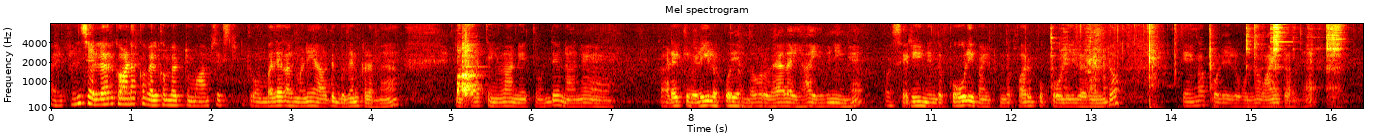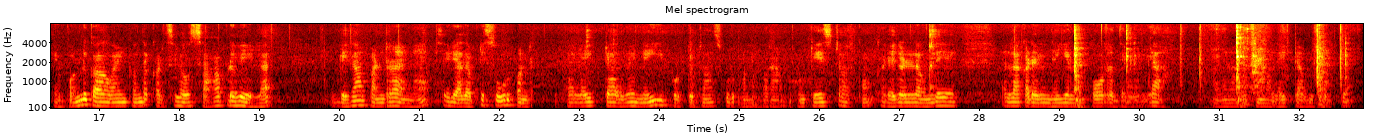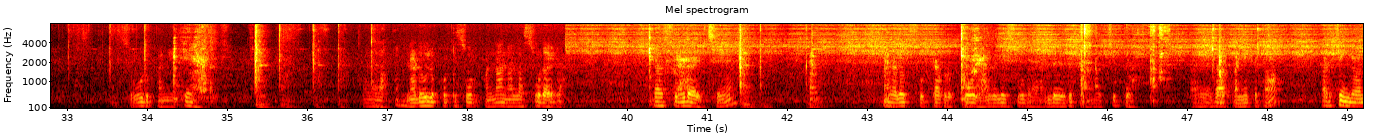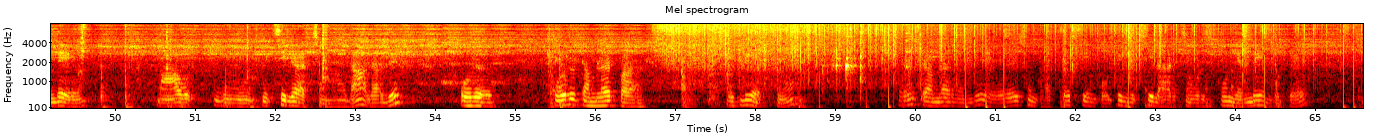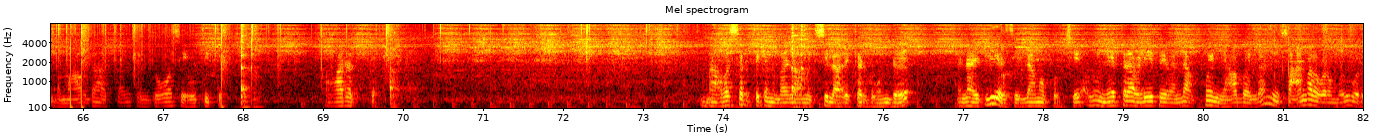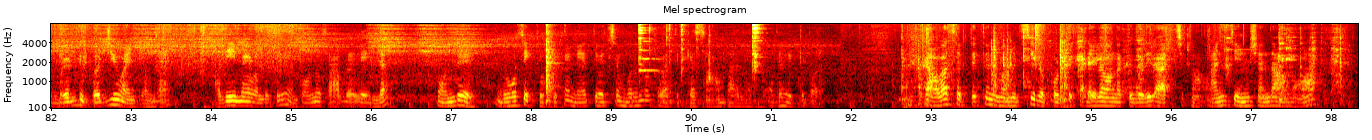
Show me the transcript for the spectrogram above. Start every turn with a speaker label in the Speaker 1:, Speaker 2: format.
Speaker 1: Hi friends எல்லாருக்கும் வணக்கம். Welcome back to mom சிக்ஸ்டிக்கு ஒன்பதே கால் மணி ஆகுது புதன்கிழமை பார்த்தீங்களா நேற்று வந்து நான் கடைக்கு வெளியில் போயிருந்த ஒரு வேலையா ஈவினிங்கு இப்போ சரி இந்த போலி வாங்கிட்டு வந்த பருப்பு போலியில் ரெண்டும் தேங்காய் போலியில் ஒன்று வாங்கிட்டு வந்தேன். என் பொண்ணுக்காக வாங்கிட்டு வந்தால் கடைசியில் சாப்பிடவே இல்லை. இப்படி தான் பண்ணுறா என்ன? சரி அதை அப்படி சூடு பண்ணுறேன் லைட்டாக அதில் நெய் போட்டு தான் சூடு பண்ண போகிறேன் அப்புறம் டேஸ்ட்டாக இருக்கும். கடைகளில் வந்து எல்லா கடையிலும் நெய்யெல்லாம் போடுறது இல்லையா? அதனால் சும்மா லைட்டாக அப்படி போட்டு சூடு பண்ணிவிட்டு அதெல்லாம் நடுவில் போட்டு சூடு பண்ணால் நல்லா சூடாயிடும். நல்லா சூடாயிடுச்சு. அந்தளவுக்கு சுட்டாக கூட போதும். அதிலே சூடாக வந்து எடுத்து வச்சுட்டு அதை இதாக பண்ணிக்கிட்டோம். அடுத்து இங்கே வந்து மாவு மிக்சியிலே அரைச்ச மாவு தான் அதாவது ஒரு ஒரு டம்ளர் ப இட்லி அரைச்சோம் ஒரு டம்ளர் வந்து ரேஷன் பச்சரிசியும் போட்டு மிக்சியில் அரைச்சேன். ஒரு ஸ்பூன் வெந்தயம் போட்டு. இந்த மாவு தான் இருக்காது கொஞ்சம் தோசையை ஊற்றிட்டு காரத்தை. நம்ம அவசரத்துக்கு இந்த மாதிரி நான் மிக்சியில் அரைக்கிறது உண்டு. ஏன்னா இட்லி அரிசி இல்லாமல் போச்சு. அதுவும் நேத்திரா வெளியே போய் வந்து அப்பவும் ஞாபகம் இல்லை. நீ சாயங்காலம் வரும்போது ஒரு ப்ரெட்டு பஜ்ஜியும் வாங்கிட்டு வந்தேன். அதையுமே வந்துட்டு என் பொண்ணு சாப்பிடவே இல்லை. இப்போ வந்து தோசைக்கு தொட்டுக்க நேற்று வச்ச முருங்கைக்கிழத்துக்க சாம்பார் அதை வைக்க போகிறேன் இப்போ அவசரத்துக்கு நம்ம மிக்சியில் போட்டு கடையில் வாங்கிறதுக்கு பதில் அரைச்சிக்கலாம். அஞ்சு நிமிஷம் தான் ஆகும்.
